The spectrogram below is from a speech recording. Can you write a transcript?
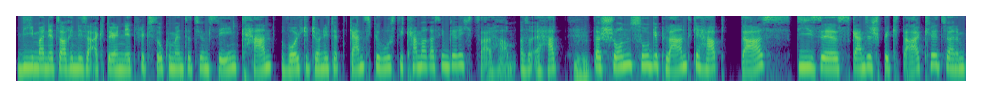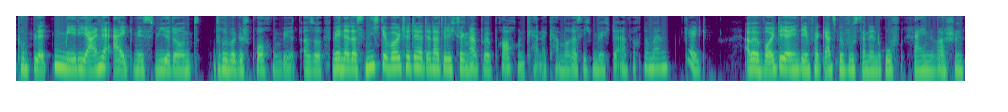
wie man jetzt auch in dieser aktuellen Netflix-Dokumentation sehen kann, wollte Johnny Depp ganz bewusst die Kameras im Gerichtssaal haben. Also er hat mhm. das schon so geplant gehabt, dass dieses ganze Spektakel zu einem kompletten medialen Ereignis wird und darüber gesprochen wird. Also wenn er das nicht gewollt hätte, hätte er natürlich gesagt, na, wir brauchen keine Kameras, ich möchte einfach nur mein Geld. Aber er wollte ja in dem Fall ganz bewusst einen Ruf reinwaschen.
